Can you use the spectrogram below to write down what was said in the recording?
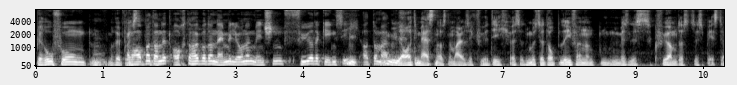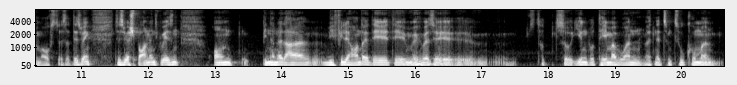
Berufung. du Aber hat man dann nicht 8,5 oder 9 Millionen Menschen für oder gegen sich automatisch? Ja, die meisten hast normalerweise für dich. Also du musst halt abliefern und müssen das Gefühl haben, dass du das Beste machst. Also deswegen, das wäre spannend gewesen. Und bin dann halt auch, wie viele andere, die, die möglicherweise äh, so, irgendwo Thema waren, halt nicht zum Zug kommen,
